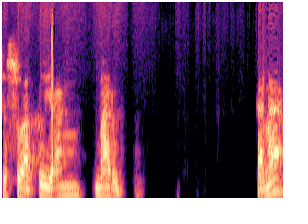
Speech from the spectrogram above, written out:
sesuatu yang baru. Karena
